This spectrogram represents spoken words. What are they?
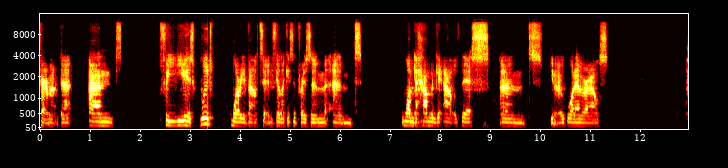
fair amount of debt, and for years would worry about it and feel like it's a prison and wonder how I'm going to get out of this and you know whatever else.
